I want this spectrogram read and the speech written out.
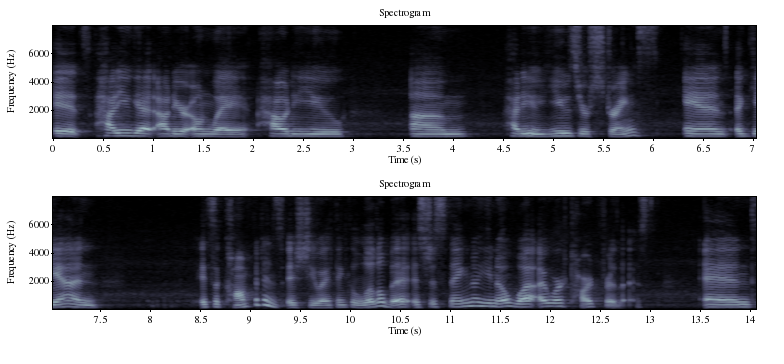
it's how do you get out of your own way? How do you um, how do you use your strengths? And again it's a confidence issue i think a little bit. It's just saying no you know what? I worked hard for this. And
